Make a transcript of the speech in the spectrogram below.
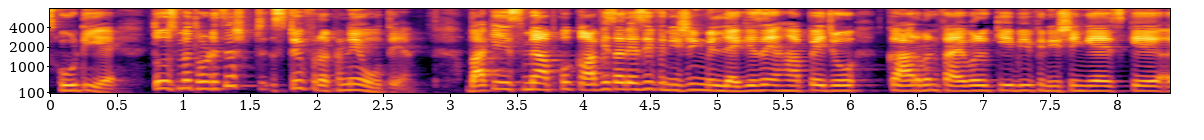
स्कूटी है। तो उसमें थोड़े से स्टिफ रखने होते हैं। बाकी इसमें आपको काफ़ी सारी ऐसी फिनिशिंग मिल जाएगी जैसे यहाँ पे जो कार्बन फाइबर की भी फिनिशिंग है इसके आ,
